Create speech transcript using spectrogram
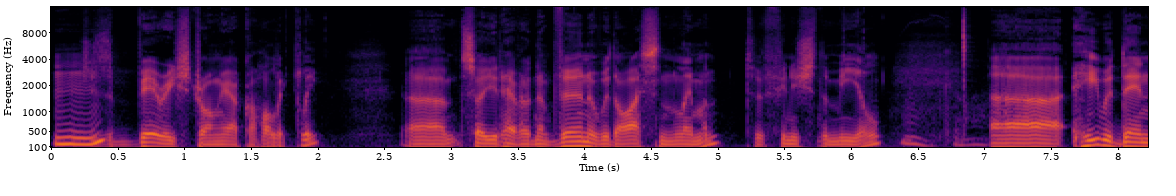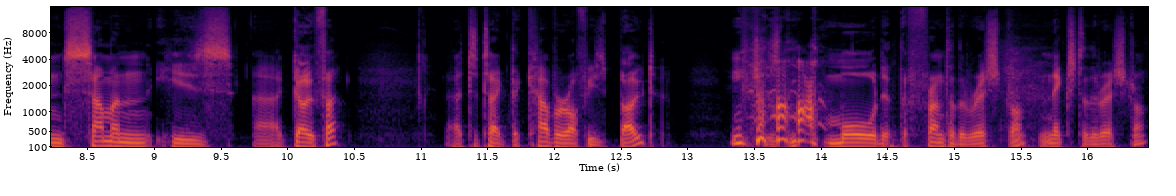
which is very strong alcoholically. Um, so you'd have an Averna with ice and lemon to finish the meal. uh, he would then summon his uh, gopher uh, to take the cover off his boat, which is moored at the front of the restaurant, next to the restaurant.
